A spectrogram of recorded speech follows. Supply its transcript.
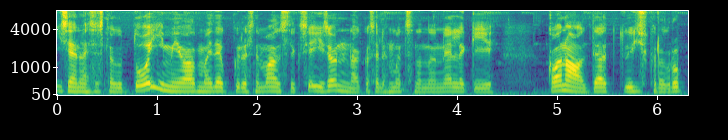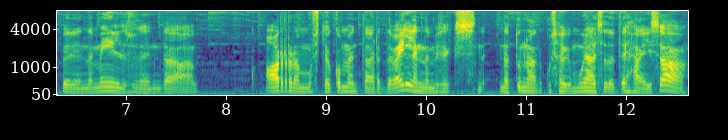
iseenesest nagu toimivad, ma ei tea, kuidas neil majanduslik seis on, aga selles mõttes nad on jällegi kanal teatud ühiskonnagruppile enda meelsuse, enda arvamuste kommentaaride väljendamiseks, nad tunnevad, kusagil mujal seda teha ei saa.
